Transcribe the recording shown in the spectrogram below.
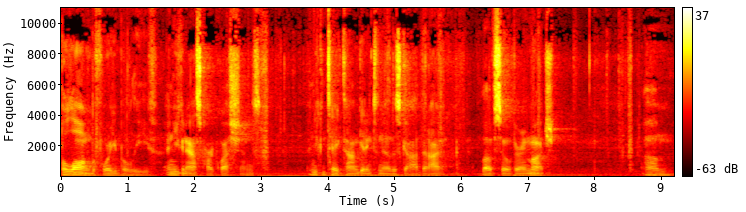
belong before you believe and you can ask hard questions. And you can take time getting to know this God that I love so very much. Um,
